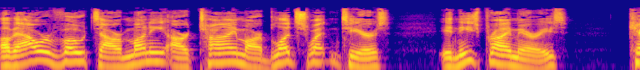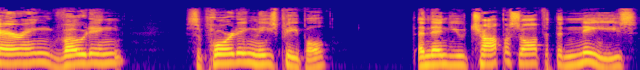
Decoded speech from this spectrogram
of our votes, our money, our time, our blood, sweat, and tears in these primaries, caring, voting, supporting these people and then you chop us off at the knees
